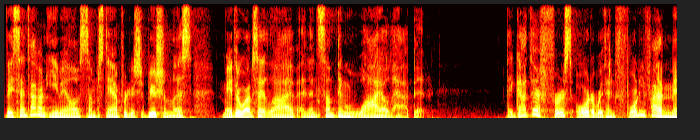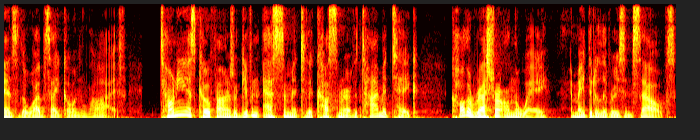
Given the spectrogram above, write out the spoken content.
They sent out an email of some Stanford distribution lists, made their website live, and then something wild happened. They got their first order within 45 minutes of the website going live. Tony and his co founders would give an estimate to the customer of the time it'd take, call the restaurant on the way, and make the deliveries themselves.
